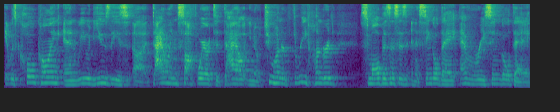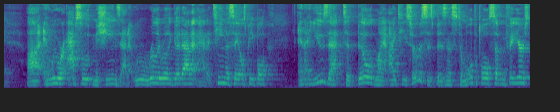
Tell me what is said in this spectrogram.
It was cold calling, and we would use these uh, dialing software to dial, you know, 200, 300 small businesses in a single day, every single day. Uh, and we were absolute machines at it. We were really, really good at it. I had a team of salespeople, and I used that to build my IT services business to multiple seven figures.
